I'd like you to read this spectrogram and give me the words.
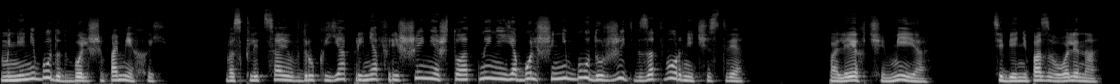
мне не будут больше помехой. Восклицаю вдруг я, приняв решение, что отныне я больше не буду жить в затворничестве. Полегче, Мия. Тебе не позволено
